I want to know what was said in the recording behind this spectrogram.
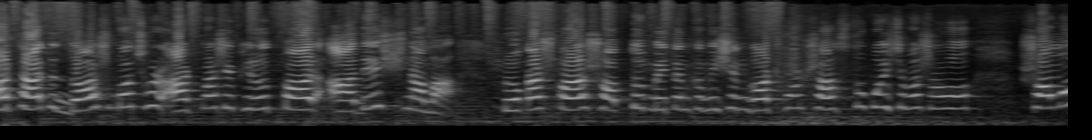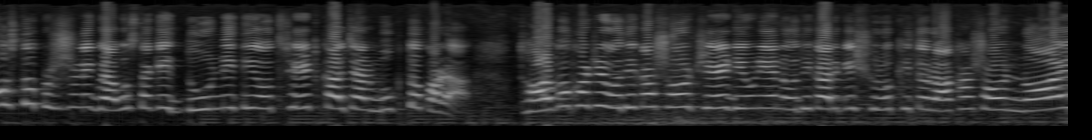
অর্থাৎ দশ বছর আট মাসে ফেরত পাওয়ার আদেশনামা প্রকাশ করা সপ্তম বেতন কমিশন গঠন, স্বাস্থ্য পরিষেবা সহ সমস্ত প্রশাসনিক ব্যবস্থাকে দুর্নীতি ও থ্রেড কালচার মুক্ত করা। ধর্মঘটের অধিকার সহ ট্রেড ইউনিয়ন অধিকারকে সুরক্ষিত রাখা সহ নয়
